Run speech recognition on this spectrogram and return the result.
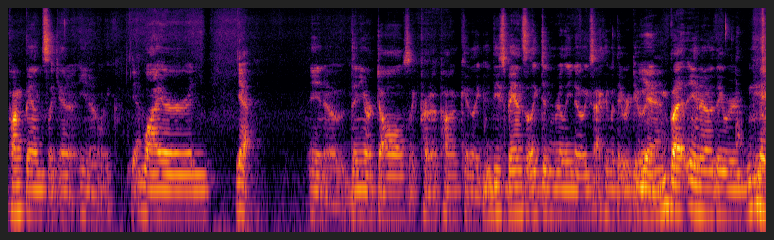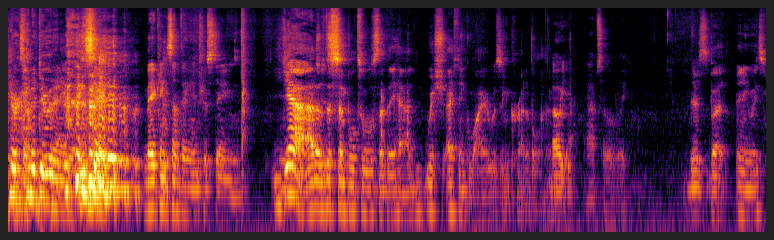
punk bands like you know like Yeah. Wire and Yeah, you know the New York Dolls, like proto punk, and like these bands that like didn't really know exactly what they were doing, Yeah. but you know they were they Making were gonna do it anyways. making something interesting. yeah, out of the simple tools that they had, which I think Wire was incredible. At. Oh yeah, absolutely. There's But anyways,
